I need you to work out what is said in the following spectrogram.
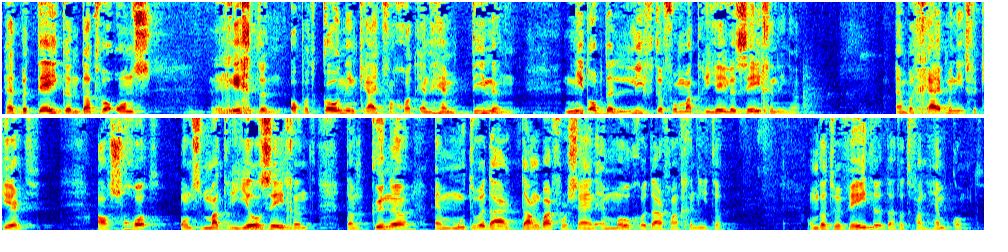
Het betekent dat we ons richten op het koninkrijk van God en Hem dienen niet op de liefde voor materiële zegeningen. En begrijp me niet verkeerd, als God ons materieel zegent, dan kunnen en moeten we daar dankbaar voor zijn en mogen we daarvan genieten, omdat we weten dat het van Hem komt.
